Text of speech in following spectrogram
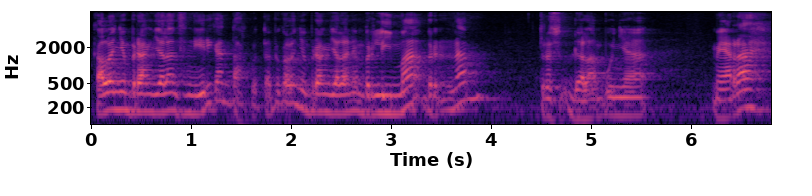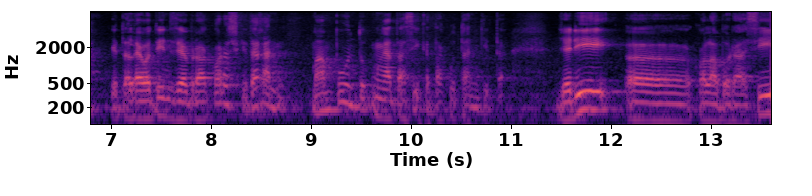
Kalau nyebrang jalan sendiri kan takut, tapi kalau nyebrang jalan yang berlima, berenam, terus udah lampunya merah, kita lewatin zebra cross, kita kan mampu untuk mengatasi ketakutan kita. Jadi eh, kolaborasi,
